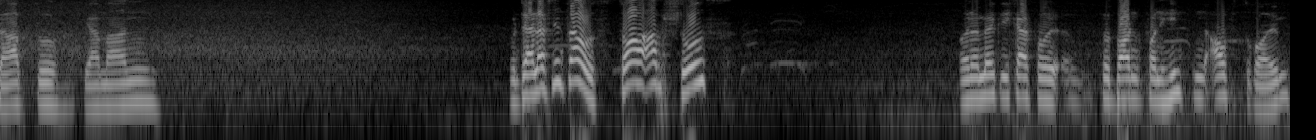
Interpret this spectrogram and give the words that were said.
ab zu German. Und der läuft ins Aus. Torabstoß. Und eine Möglichkeit für, für Bonn von hinten aufzuräumen.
